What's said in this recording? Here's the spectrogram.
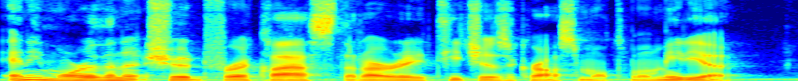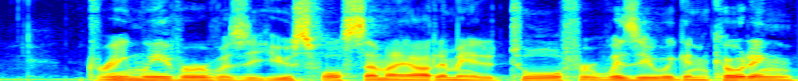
any more than it should for a class that already teaches across multiple media. Dreamweaver was a useful semi-automated tool for WYSIWYG encoding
